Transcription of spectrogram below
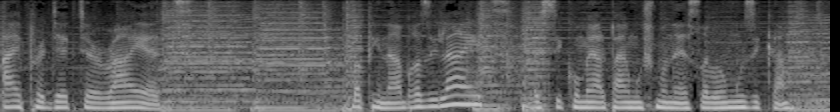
I predict a riot. בפינה הברזילאית, בסיכומי 2018 במוזיקה.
